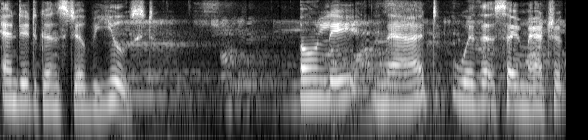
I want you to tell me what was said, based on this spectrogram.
and it can still be used. Only that with a symmetric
